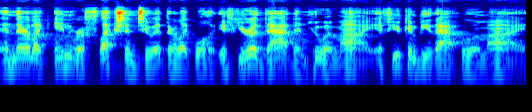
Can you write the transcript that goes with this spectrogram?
And they're like in reflection to it. They're like, well, if you're that, then who am I? If you can be that, who am I?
